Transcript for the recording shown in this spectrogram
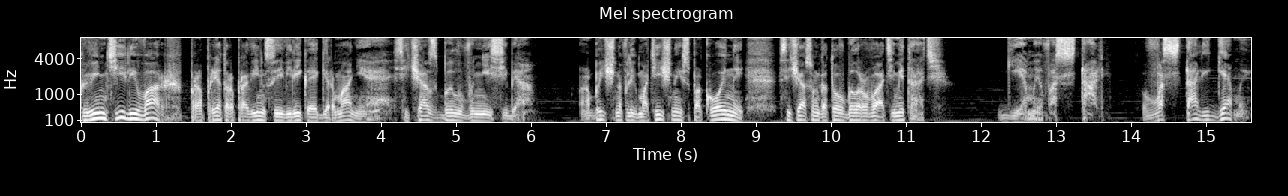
Квинтилий Вар, пропретор провинции Великая Германия, сейчас был вне себя. Обычно флегматичный, спокойный, сейчас он готов был рвать и метать. Гемы восстали. Восстали гемы.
